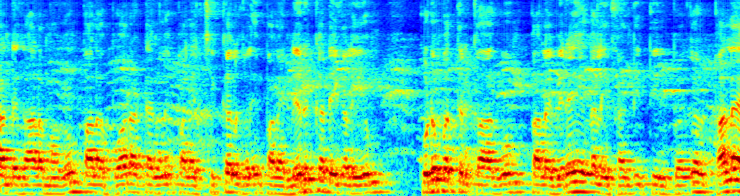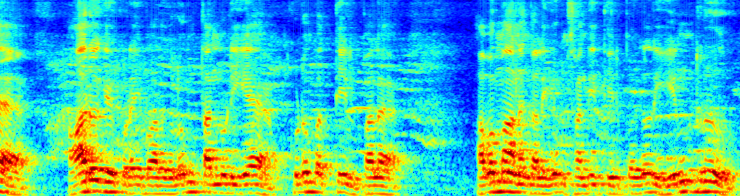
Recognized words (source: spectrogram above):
ஆண்டு காலமாகவும் பல போராட்டங்களையும் பல சிக்கல்களையும் பல நெருக்கடிகளையும் குடும்பத்திற்காகவும் பல விரயங்களை சந்தித்திருப்பவர்கள் பல ஆரோக்கிய குறைபாடுகளும் தன்னுடைய குடும்பத்தில் பல அவமானங்களையும் சந்தித்திருப்பவர்கள். இன்று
